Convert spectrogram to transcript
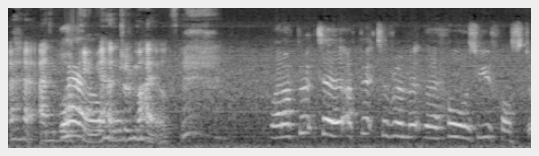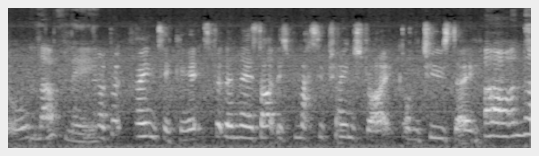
uh, and walking Well- 100 miles? Well, I've booked a I've booked a room at the Hawes Youth Hostel. Lovely. And I booked train tickets, but then there's like this massive train strike on the Tuesday. Oh no!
